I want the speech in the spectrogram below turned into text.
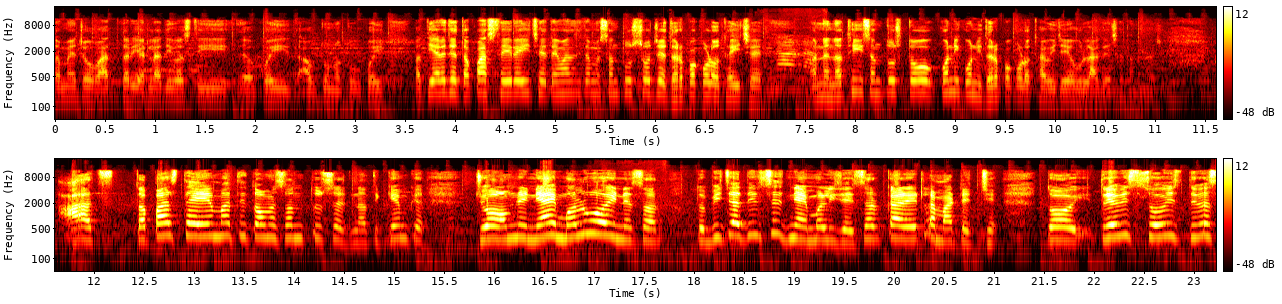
તમે જો વાત કરી એટલા દિવસથી કોઈ આવતું નહોતું કોઈ અત્યારે જે તપાસ થઈ રહી છે તેમાંથી તમે સંતુષ્ટો જે ધરપકડો થઈ છે. અને નથી સંતુષ્ટ તો કોની કોની ધરપકડો થવી જોઈએ એવું લાગે છે તમને આ તપાસ થાય એમાંથી તો અમે સંતુષ્ટ જ નથી. કેમ કે જો અમને ન્યાય મળવો હોય ને, સર, તો બીજા દિવસે જ ન્યાય મળી જાય. સરકાર એટલા માટે જ છે. તો ત્રેવીસ, ચોવીસ દિવસ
